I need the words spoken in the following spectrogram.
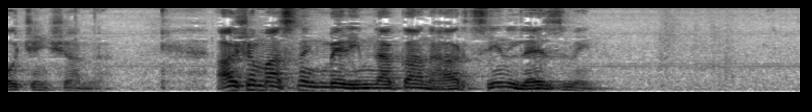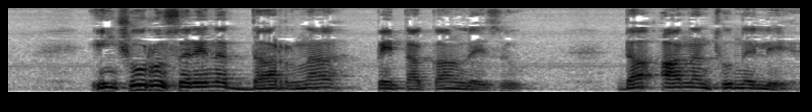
ոչնչանա։ Այժմ ասենք մեր հիմնական հարցին լեզվին ինչու ռուսերենը դառնա պետական լեզու։ Դա անընդունելի է։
